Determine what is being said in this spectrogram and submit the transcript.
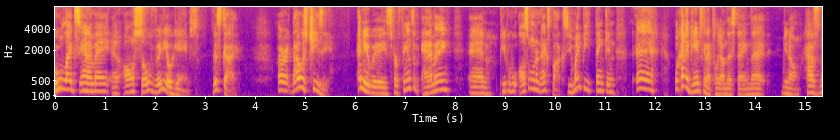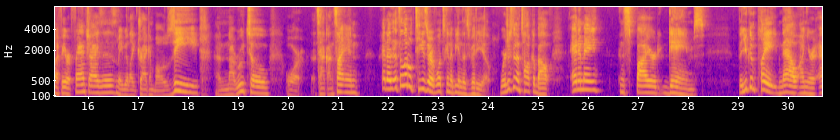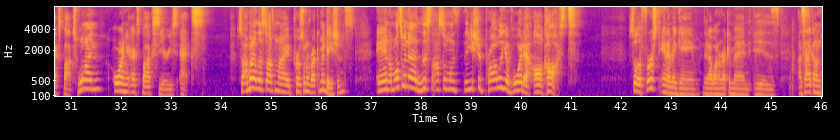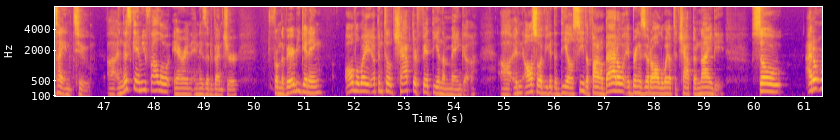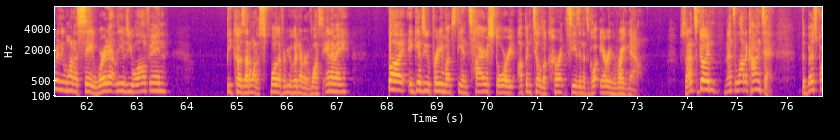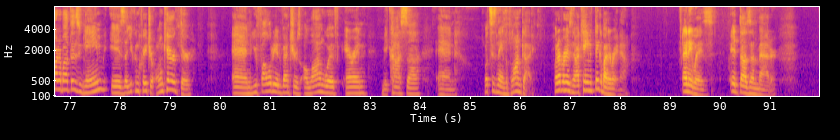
Who likes anime and also video games? This guy. Alright, that was cheesy. Anyways, for fans of anime and people who also own an Xbox, you might be thinking, eh, what kind of games can I play on this thing that, you know, has my favorite franchises, maybe like Dragon Ball Z, and Naruto, or Attack on Titan. And it's a little teaser of what's going to be in this video. We're just going to talk about anime inspired games that you can play now on your Xbox One or on your Xbox Series X. So I'm going to list off my personal recommendations, and I'm also going to list off some ones that you should probably avoid at all costs. So the first anime game that I want to recommend is Attack on Titan 2. Uh, in this game, you follow Eren in his adventure from the very beginning all the way up until chapter 50 in the manga. Uh, and also, if you get the DLC, the final battle, it brings it all the way up to chapter 90. So, I don't really want to say where that leaves you off in because I don't want to spoil it for people who never watched anime. But it gives you pretty much the entire story up until the current season that's airing right now. So that's good. That's a lot of content. The best part about this game is that you can create your own character and you follow the adventures along with Eren, Mikasa, and what's his name? The blonde guy. Whatever his name. I can't even think about it right now. Anyways, it doesn't matter.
